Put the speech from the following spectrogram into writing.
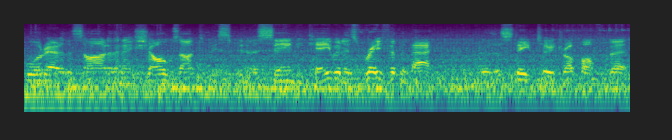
water out of the side and then it shoals up to this bit of a sandy key, but it's reef at the back. There's a steep two drop off, but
